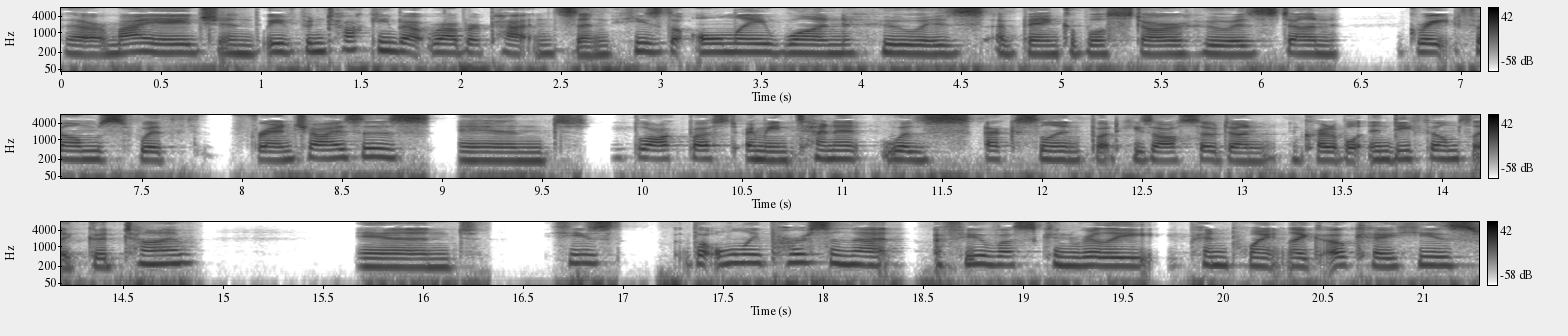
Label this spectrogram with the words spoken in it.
that are my age, and we've been talking about Robert Pattinson. He's the only one who is a bankable star who has done great films with franchises and blockbuster. I mean, Tenet was excellent, but he's also done incredible indie films like Good Time. And he's the only person that a few of us can really pinpoint, like, okay, he's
